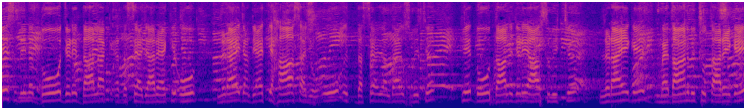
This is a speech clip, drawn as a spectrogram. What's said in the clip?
ਇਸ ਦਿਨ ਦੋ ਜਿਹੜੇ ਦਲ ਆ ਦੱਸਿਆ ਜਾ ਰਿਹਾ ਹੈ ਕਿ ਉਹ ਲੜਾਏ ਜਾਂਦੇ ਆ, ਇਤਿਹਾਸ ਹੈ ਜੋ, ਉਹ ਦੱਸਿਆ ਜਾਂਦਾ ਹੈ ਉਸ ਵਿੱਚ ਕਿ ਦੋ ਦਲ ਜਿਹੜੇ ਆਪਸ ਵਿੱਚ ਲੜਾਏ ਗਏ, ਮੈਦਾਨ ਵਿੱਚ ਉਤਾਰੇ ਗਏ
